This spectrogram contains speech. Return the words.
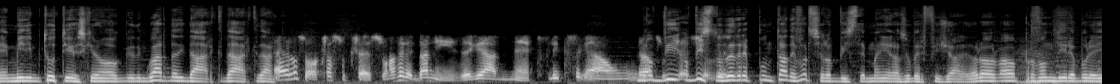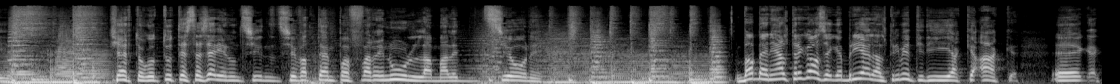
e mi, tutti scrivono guarda di Dark, Dark, Dark. Eh lo so, c'è successo, una serie danese che ha di Netflix che ha un... Ho, vi, ho, visto due o tre puntate, forse l'ho vista in maniera superficiale, dovrò approfondire pure io. Certo, con tutte queste serie non si, non si fa tempo a fare nulla, maledizione. Va bene, altre cose Gabriele, altrimenti di H- H- eh,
